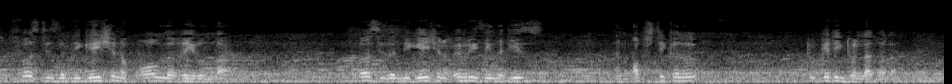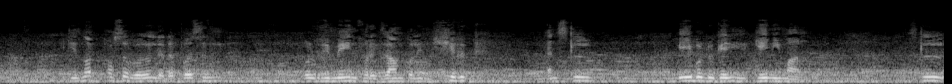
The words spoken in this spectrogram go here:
So first is the negation of all the ghairullah. First is the negation of everything that is an obstacle to getting to Allah Ta'ala. It is not possible that a person will remain, for example, in shirk and still be able to gain, gain iman. Still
